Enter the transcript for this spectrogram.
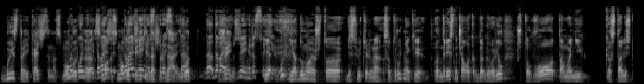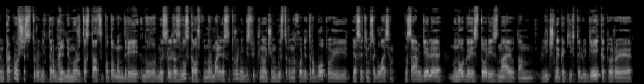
быстро и качественно смогут, поняли. э, давай, смо, смогут давай перейти Женю дальше. Спросим, да, да, и вот да, давай, Жень, Жень рассуди. Я, я думаю, что действительно сотрудники, Андрей сначала, когда говорил, что вот там они остались, думаю, как вообще сотрудник нормальный может остаться? Потом Андрей ну, мысль развил, сказал, что нормальный сотрудник действительно очень быстро находит работу, и я с этим согласен. На самом деле, много историй знаю там лично каких-то людей, которые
